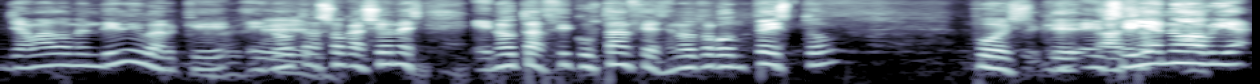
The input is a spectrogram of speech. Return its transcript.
llamado Mendilibar, que en que- otras ocasiones, en otras circunstancias, en otro contexto, pues que hace- Sevilla no ha- habría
